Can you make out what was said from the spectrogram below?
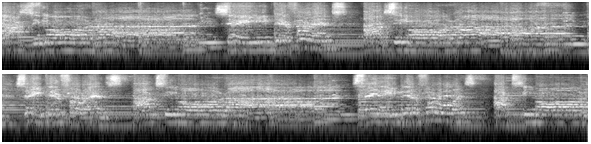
Oxymoron, same difference. Oxymoron, same difference. Oxymoron, same difference. Oxymoron.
